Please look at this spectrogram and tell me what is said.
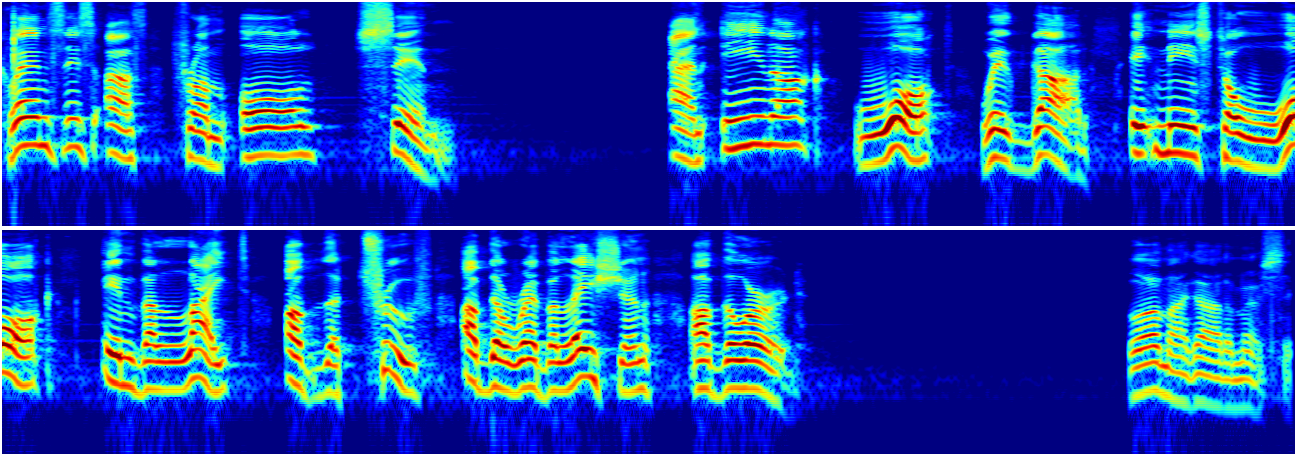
cleanses us from all sin. And Enoch walked with God. It means to walk in the light of the truth of the revelation of the word. Oh my God of mercy.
